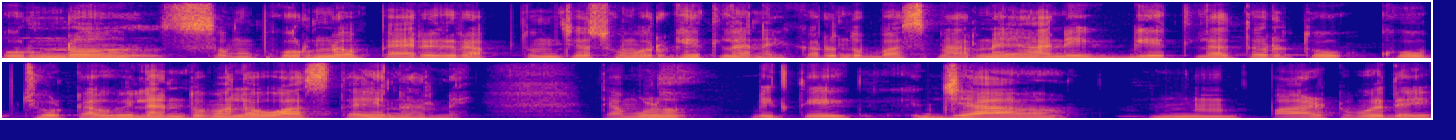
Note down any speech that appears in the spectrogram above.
पूर्ण संपूर्ण पॅरेग्राफ तुमच्यासमोर घेतला नाही. कारण तो बसणार नाही आणि घेतला तर तो खूप छोटा होईल आणि तुम्हाला वाचता येणार नाही. त्यामुळं मी ते ज्या पार्टमध्ये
